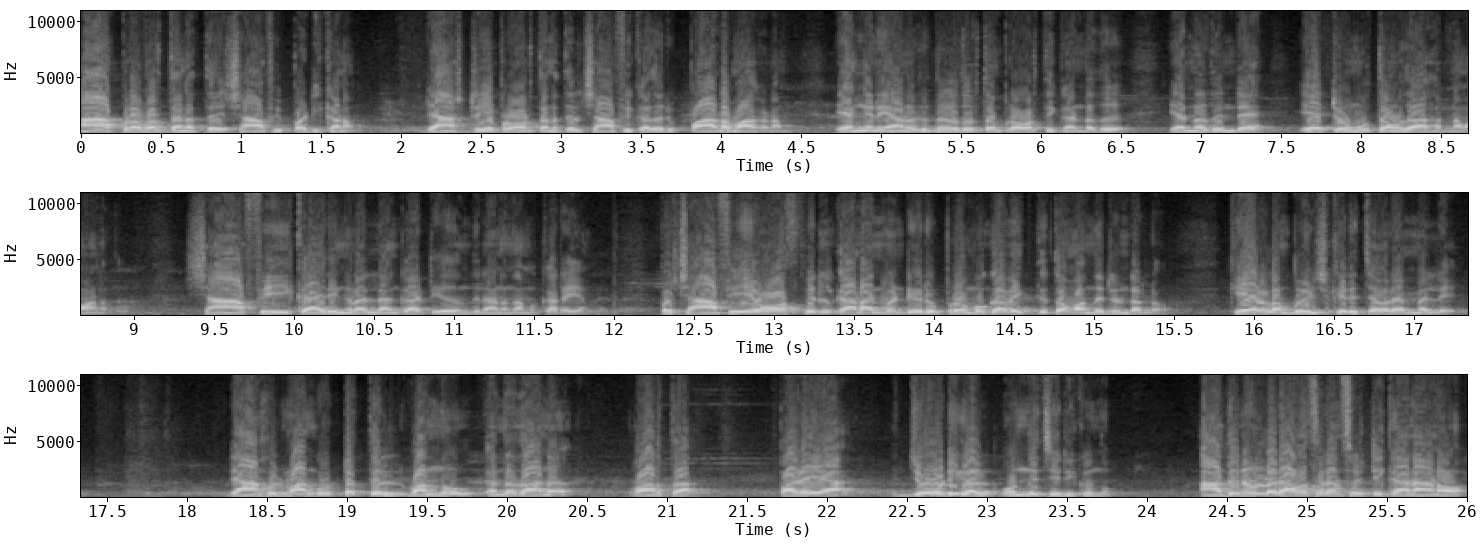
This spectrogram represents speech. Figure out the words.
ആ പ്രവർത്തനത്തെ ഷാഫി പഠിക്കണം. രാഷ്ട്രീയ പ്രവർത്തനത്തിൽ ഷാഫിക്ക് അതൊരു പാഠമാകണം. എങ്ങനെയാണ് ഒരു നേതൃത്വം പ്രവർത്തിക്കേണ്ടത് എന്നതിന്റെ ഏറ്റവും ഉത്തമ ഉദാഹരണമാണത്. ഷാഫി ഈ കാര്യങ്ങളെല്ലാം കാട്ടിയത് എന്തിനാണ് നമുക്കറിയാം. ഇപ്പോൾ ഷാഫിയെ ഹോസ്പിറ്റൽ കാണാൻ വേണ്ടി ഒരു പ്രമുഖ വ്യക്തിത്വം വന്നിട്ടുണ്ടല്ലോ. കേരളം ബഹിഷ്കരിച്ച ഒരു M L A. Rahul Mankoottathil വന്നു എന്നതാണ് വാർത്ത. പഴയ ജോഡികൾ ഒന്നിച്ചിരിക്കുന്നു. അതിനുള്ളൊരു അവസരം സൃഷ്ടിക്കാനാണോ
